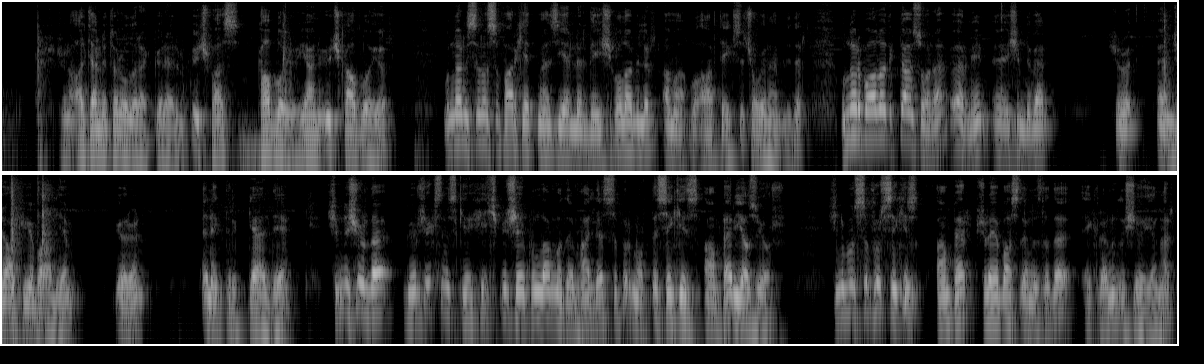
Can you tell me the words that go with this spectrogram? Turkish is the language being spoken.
şunu alternatör olarak görelim. 3 faz kabloyu yani 3 kabloyu Bunların sırası fark etmez. Yerleri değişik olabilir ama bu artı eksi çok önemlidir. Bunları bağladıktan sonra örneğin e, şimdi ben şunu önce aküyü bağlayayım. Görün elektrik geldi. Şimdi şurada göreceksiniz ki hiçbir şey kullanmadığım halde 0.8 amper yazıyor. Şimdi bu 0.8 amper şuraya bastığınızda da ekranın ışığı yanar.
